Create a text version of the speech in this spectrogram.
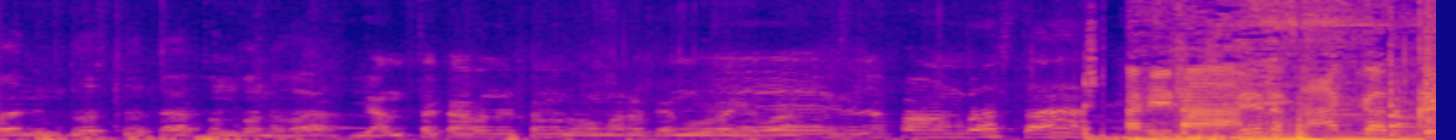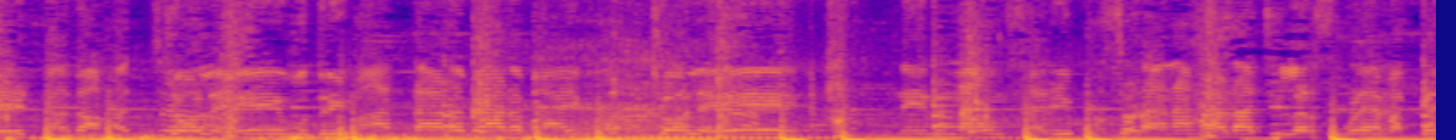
ಏನಪ್ಪ ನಿಮ್ ದೋಸ್ತ ಕಾರ್ ತೊಗೊಂಡ್ ಬಂದವ. ಎಂತ ಕಾರಣ ಇರ್ತಾನದ ಮರ ಬೆಂಗಳೂರಾಗ ಸಾಕತ್ತೇಟದ ಹಚ್ಚೋಲೆ. ಉದ್ರಿ ಮಾತಾಡಬೇಡ ಬಾಯಿ ಕೊಚ್ಚೋಲೆ ನಿನ್ನ ಅವ್ನ್ ಸರಿ ಬುಸೊಡನ ಹಾಡ ಚಿಲ್ಲರ್ ಸುಳೆ ಮಕ್ಕಳ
